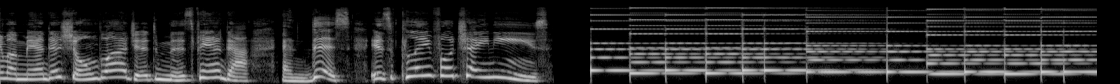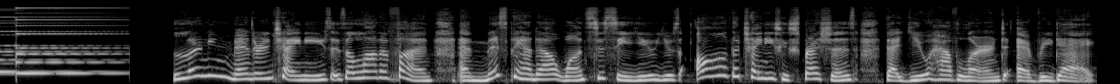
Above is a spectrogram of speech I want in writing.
I am Amanda Hsiung-Blodgett, Miss Panda, and this is Playful Chinese. Learning Mandarin Chinese is a lot of fun, and Miss Panda wants to see you use all the Chinese expressions that you have learned every day.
